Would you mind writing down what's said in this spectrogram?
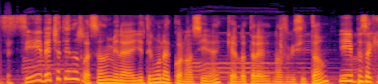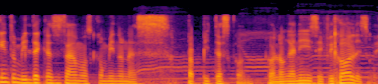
Sí, de hecho tienes razón. Mira, yo tengo una conocida que el otro vez nos visitó. Y pues aquí en tu humilde casa estábamos comiendo unas papitas con, con longaniza y frijoles, güey.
